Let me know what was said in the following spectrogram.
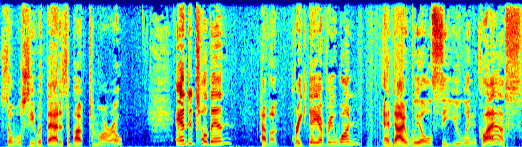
So we'll see what that is about tomorrow. And until then, have a great day, everyone, and I will see you in class.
